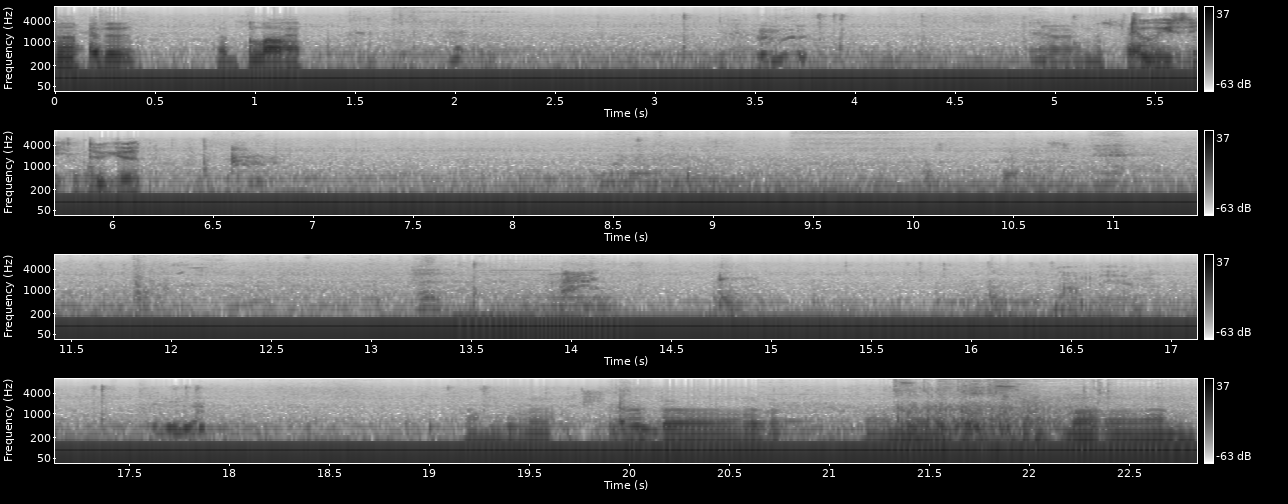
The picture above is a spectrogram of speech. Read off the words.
no, I didn't. That's a lie. No, Too easy. Too good. Oh man. I'm gonna push the button. I'm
